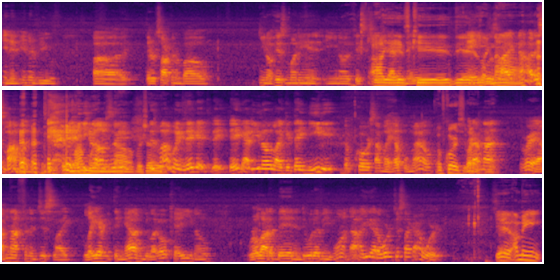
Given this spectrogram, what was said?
in an interview. Uh, they were talking about you know his money and you know if his kids Oh yeah, his kids. Yeah, And it's he like was nah. like, nah, this my money. It's my You know what money, I'm nah, for sure. my money. They get, they, they got, you know, like if they need it, of course I'm gonna help them out. Of course, But right, I'm not, right? I'm not finna just like lay everything out and be like, okay, you know, roll out of bed and do whatever you want. Nah, you gotta work just like I work. So- Yeah, I mean,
